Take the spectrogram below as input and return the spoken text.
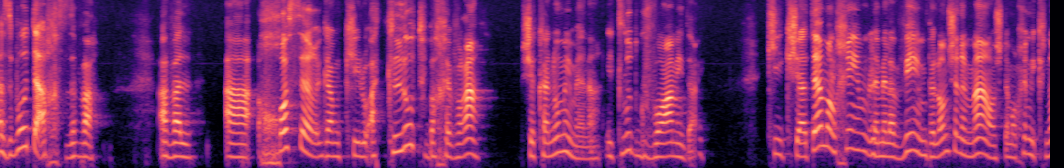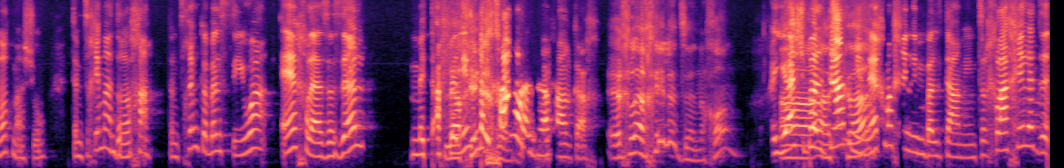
עזבו את האכזבה, אבל החוסר, גם כאילו התלות בחברה שקנו ממנה, היא תלות גבוהה מדי. כי כשאתם הולכים למלווים, ולא משנה מה, או שאתם הולכים לקנות משהו, אתם צריכים הדרכה, אתם צריכים לקבל סיוע איך לעזאזל מתאפלים את החרא הזה אחר כך. איך להכיל את זה, נכון. יש בלת"מים, איך מכילים בלת"מים? צריך להכיל את זה,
